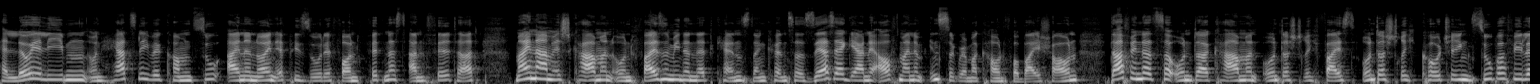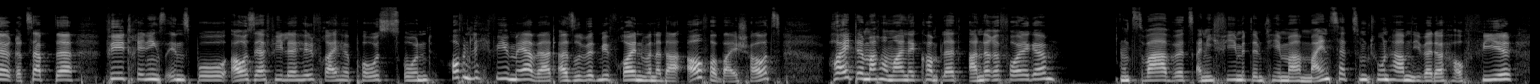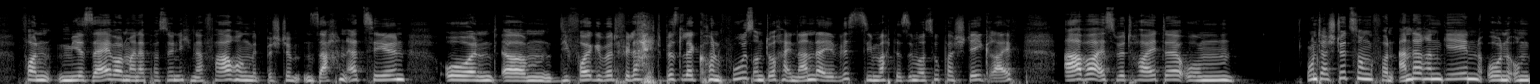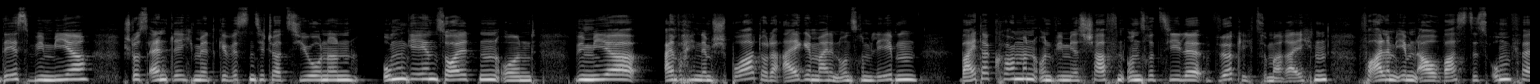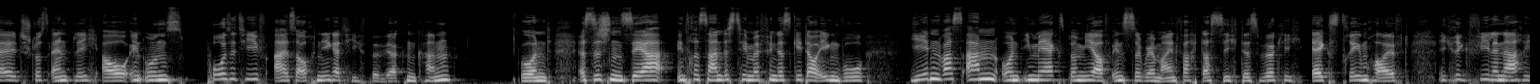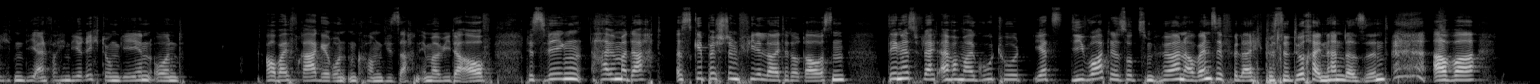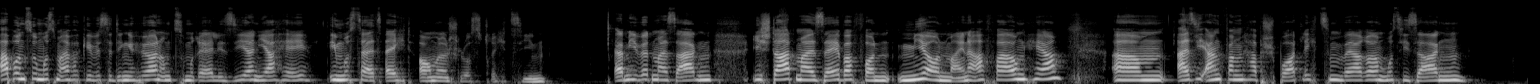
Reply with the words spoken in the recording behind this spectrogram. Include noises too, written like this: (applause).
Hallo ihr Lieben und herzlich willkommen zu einer neuen Episode von Fitness Unfiltered. Mein Name ist Carmen und falls ihr mich noch nicht kennt, dann könnt ihr sehr, sehr gerne auf meinem Instagram-Account vorbeischauen. Da findet ihr unter Carmen-Feist-Coaching super viele Rezepte, viel Trainingsinspo, auch sehr viele hilfreiche Posts und hoffentlich viel Mehrwert. Also würde mich freuen, wenn ihr da auch vorbeischaut. Heute machen wir mal eine komplett andere Folge. Und zwar wird es eigentlich viel mit dem Thema Mindset zu tun haben. Ich werde auch viel von mir selber und meiner persönlichen Erfahrung mit bestimmten Sachen erzählen. Und ähm, die Folge wird vielleicht (laughs) ein bisschen konfus und durcheinander. Ihr wisst, sie macht das immer super stehgreif. Aber es wird heute um Unterstützung von anderen gehen und um das, wie wir schlussendlich mit gewissen Situationen umgehen sollten und wie wir einfach in dem Sport oder allgemein in unserem Leben weiterkommen und wie wir es schaffen, unsere Ziele wirklich zu erreichen. Vor allem eben auch, was das Umfeld schlussendlich auch in uns positiv als auch negativ bewirken kann. Und es ist ein sehr interessantes Thema. Ich finde, es geht auch irgendwo jeden was an und ich merke es bei mir auf Instagram einfach, dass sich das wirklich extrem häuft. Ich kriege viele Nachrichten, die einfach in die Richtung gehen und auch bei Fragerunden kommen die Sachen immer wieder auf. Deswegen habe ich mir gedacht, es gibt bestimmt viele Leute da draußen, denen es vielleicht einfach mal gut tut, jetzt die Worte so zum Hören, auch wenn sie vielleicht ein bisschen durcheinander sind. Aber ab und zu muss man einfach gewisse Dinge hören, um zu realisieren, ja, hey, ich muss da jetzt echt auch mal einen Schlussstrich ziehen. Ähm, ich würde mal sagen, ich starte mal selber von mir und meiner Erfahrung her. Ähm, als ich angefangen habe, sportlich zu werden, muss ich sagen,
